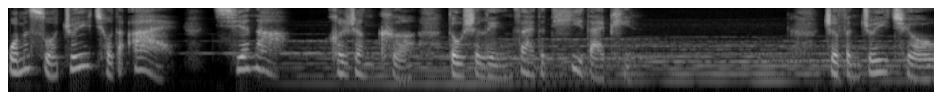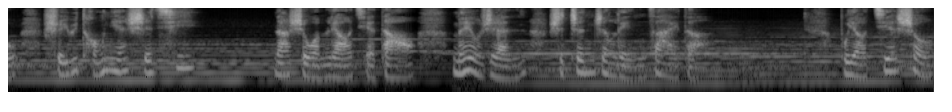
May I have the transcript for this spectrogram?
我们所追求的爱、接纳和认可，都是灵在的替代品。这份追求始于童年时期，那是我们了解到，没有人是真正灵在的。不要接受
